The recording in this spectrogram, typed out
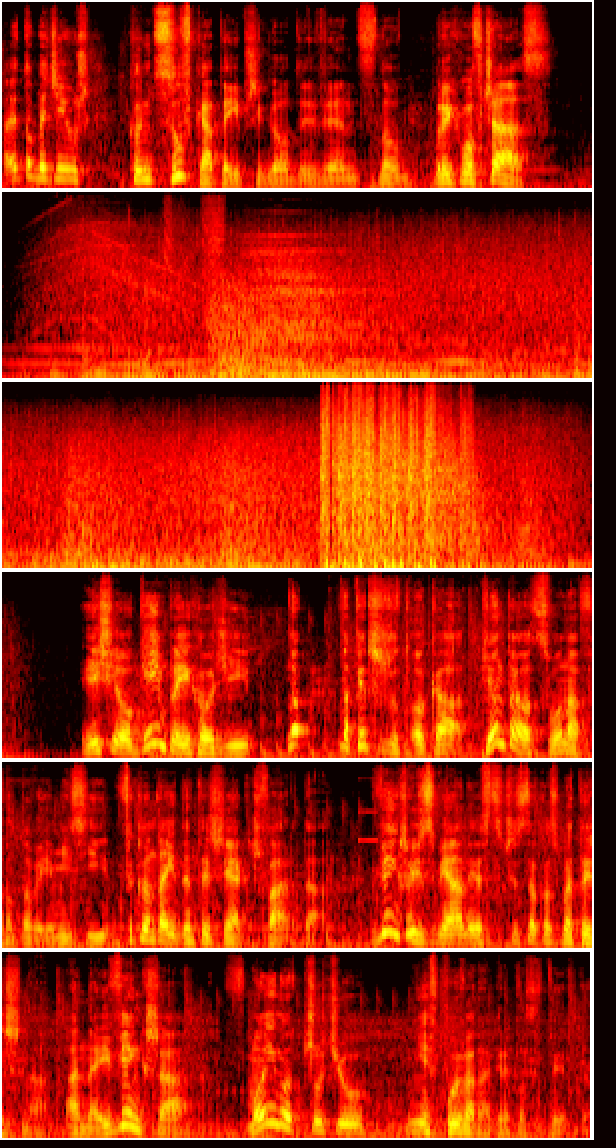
Ale to będzie już końcówka tej przygody, więc no rychło w czas. Jeśli o gameplay chodzi, no na pierwszy rzut oka piąta odsłona frontowej misji wygląda identycznie jak czwarta. Większość zmian jest czysto kosmetyczna, a największa, w moim odczuciu, nie wpływa na grę pozytywnie.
